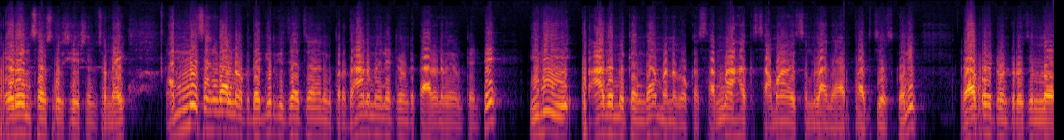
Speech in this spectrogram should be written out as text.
పేరెంట్స్ అసోసియేషన్స్ ఉన్నాయి. అన్ని సంఘాలను ఒక దగ్గరికి చేర్చడానికి ప్రధానమైనటువంటి కారణం ఏమిటంటే ఇది ప్రాథమికంగా మనం ఒక సన్నాహక సమావేశంలాగా ఏర్పాటు చేసుకొని రాబోయేటువంటి రోజుల్లో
